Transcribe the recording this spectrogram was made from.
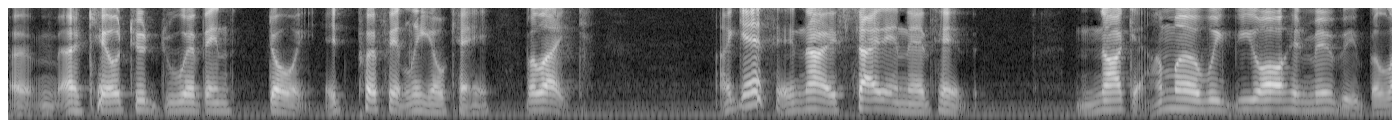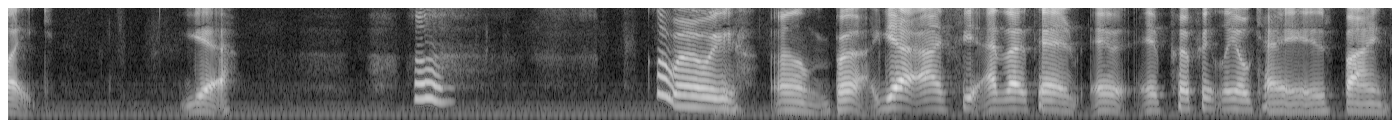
um, a character driven story. It's perfectly okay. But like I guess it's not exciting as it not I'm gonna review all his movies, but like, yeah. Really, um, but yeah, I see, as I said, it, it's perfectly okay, it's fine.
